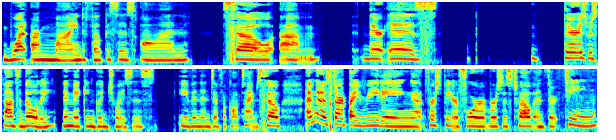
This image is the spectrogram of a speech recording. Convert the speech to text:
what our mind focuses on. So, um, there is, there is responsibility in making good choices even in difficult times. So I'm going to start by reading 1 Peter 4, verses 12 and 13.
